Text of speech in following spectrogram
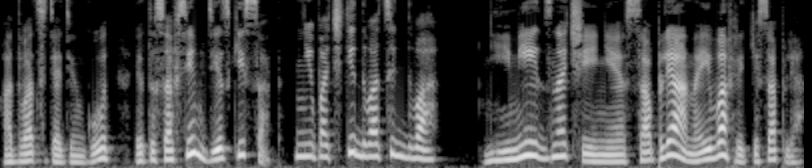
А 21 год — это совсем детский сад. Не почти 22. Не имеет значения, сопля она и в Африке сопля.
